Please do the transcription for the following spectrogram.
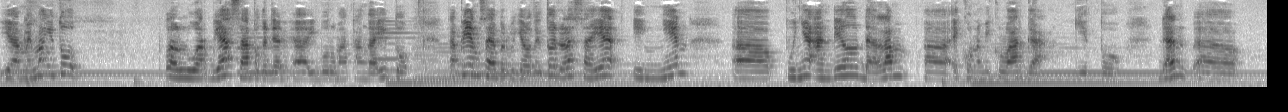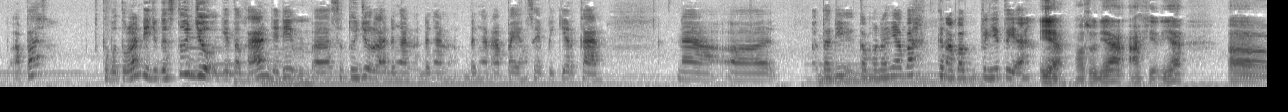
Ya memang itu eh, luar biasa pekerjaan eh, ibu rumah tangga itu. Tapi yang saya berpikir waktu itu adalah saya ingin eh, punya andil dalam eh, ekonomi keluarga gitu. Dan eh, apa kebetulan dia juga setuju gitu kan jadi Hmm. eh, setuju lah dengan dengan dengan apa yang saya pikirkan nah eh, tadi kamu nanya apa kenapa begitu ya Iya, maksudnya akhirnya eh,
